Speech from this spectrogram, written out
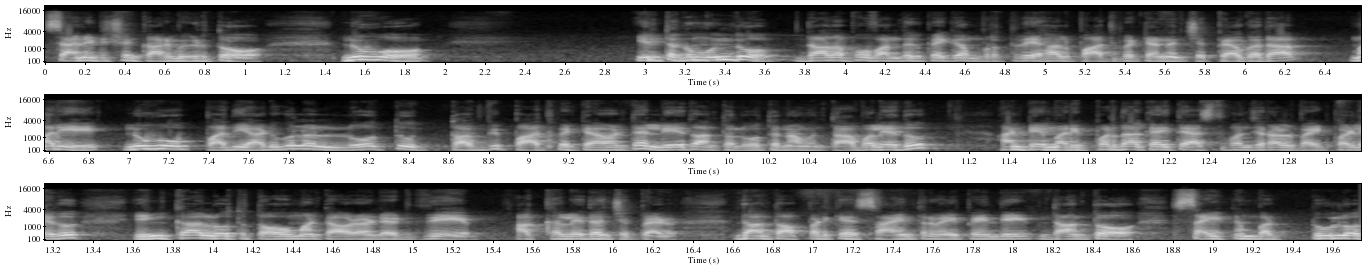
శానిటేషన్ కార్మికుడితో నువ్వు ఇంతకు ముందు దాదాపు వందకు పైగా మృతదేహాలు పాతిపెట్టానని చెప్పావు కదా. మరి నువ్వు పది అడుగుల లోతు తవ్వి పాతిపెట్టావంటే లేదు అంత లోతు నా తవ్వలేదు అంటే మరి ఇప్పటిదాకా అయితే అస్థిపంజరాలు బయటపడలేదు ఇంకా లోతు తవ్వమంటావు అనేది అక్కర్లేదని చెప్పాడు. దాంతో అప్పటికే సాయంత్రం అయిపోయింది. దాంతో సైట్ నెంబర్ టూలో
